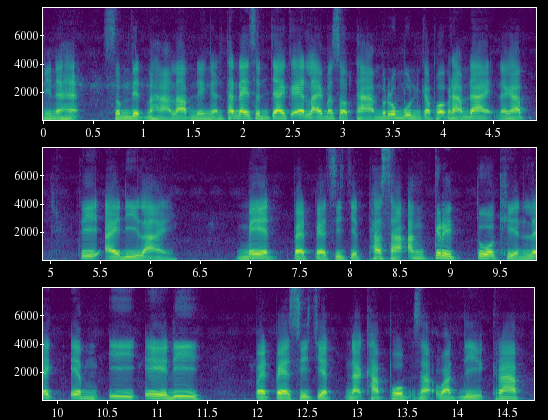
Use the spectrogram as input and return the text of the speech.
นี่นะฮะสมเด็จมหาลาภเนื้อเงินท่านใดสนใจก็แอดไลน์มาสอบถามร่วมบุญกับพ่อพรามได้นะครับ ที่ ID Line เมธ8847 ภาษาอังกฤษตัวเขียนเล็ก M E A D 8847 นะครับผม สวัสดีครับ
